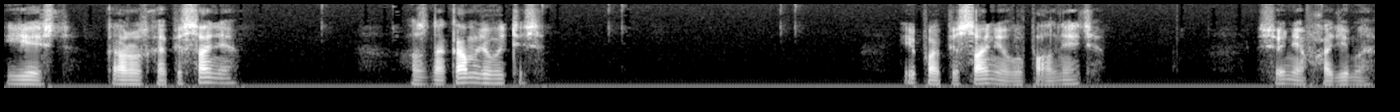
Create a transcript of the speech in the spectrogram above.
есть короткое описание. Ознакомливайтесь. И по описанию выполняйте все необходимое.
